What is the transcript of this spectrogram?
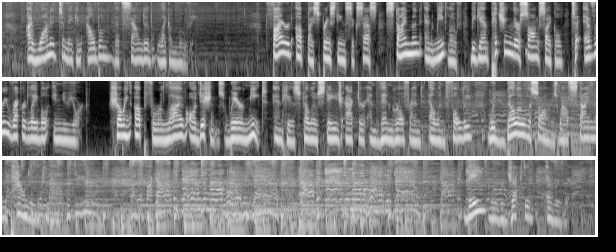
I wanted to make an album that sounded like a movie. Fired up by Springsteen's success, Steinman and Meatloaf began pitching their song cycle to every record label in New York, showing up for live auditions where Meat and his fellow stage actor and then girlfriend Ellen Foley would bellow the songs while Steinman pounded the piano. They were rejected everywhere.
